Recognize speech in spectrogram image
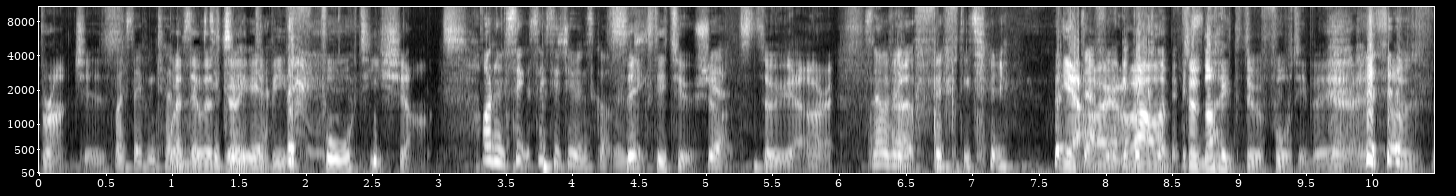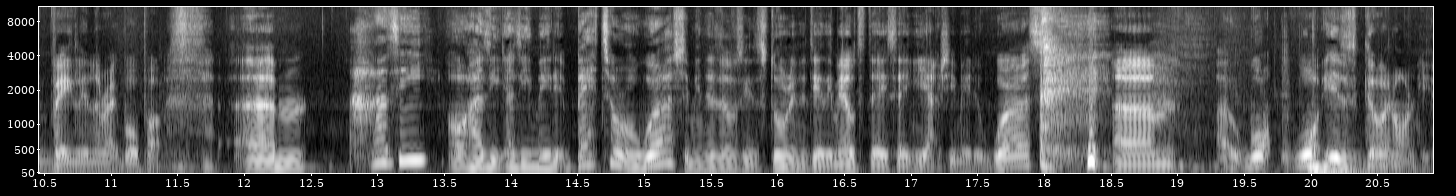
branches By saving 10 when there was going yeah. to be 40 shots. Oh no, six- 62 in Scotland. 62 shots. So, yeah, all right. So now we've only Uh, got 52. Yeah, right, well, so nothing to do with 40, but yeah, it's, I was vaguely in the right ballpark. Um, has he, or has he, has he made it better or worse? I mean, there's obviously a story in the Daily Mail today saying he actually made it worse. um, uh, what what is going on here?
